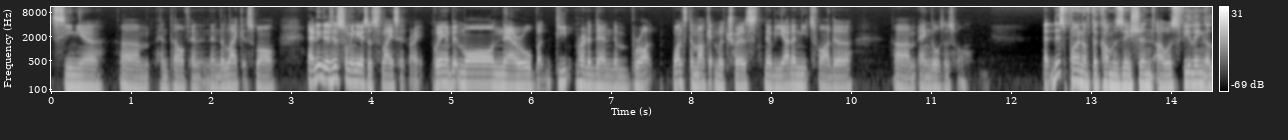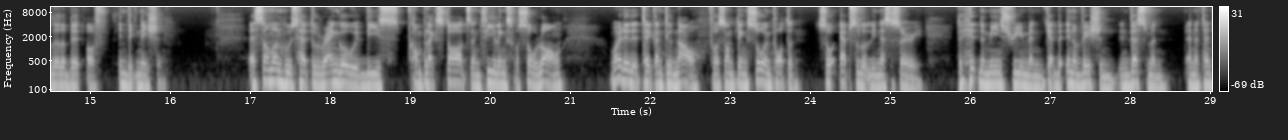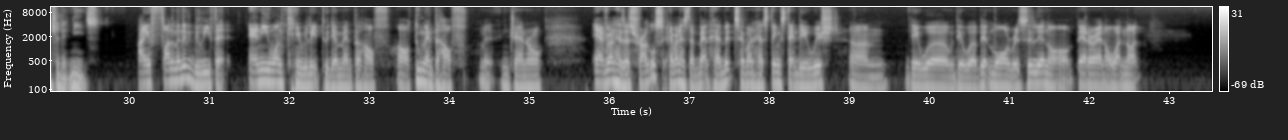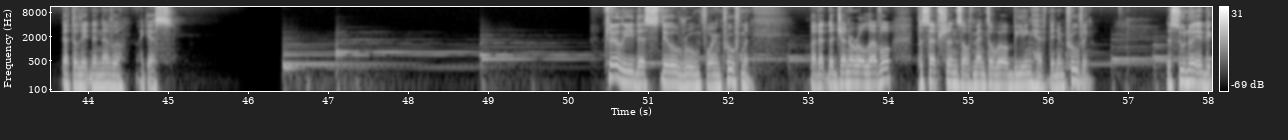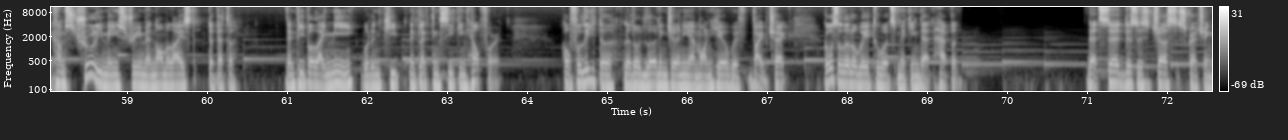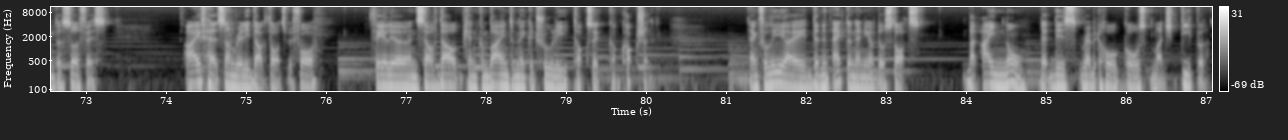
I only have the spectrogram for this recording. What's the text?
senior um, mental health and, and the like as well. I think there's just so many ways to slice it, right? Going a bit more narrow but deep rather than, than broad. Once the market matures, there'll be other needs for other um, angles as well. At this point of the conversation, I was feeling a little bit of indignation. As someone who's had to wrangle with these complex thoughts and feelings for so long, why did it take until now for something so important, so absolutely necessary, to hit the mainstream and get the innovation, investment, and attention it needs? I fundamentally believe that anyone can relate to their mental health or to mental health in general. Everyone has their struggles. Everyone has their bad habits. Everyone has things that they wish um, they were they were a bit more resilient or better at or whatnot. Better late than never, I guess. Clearly, there's still room for improvement. But at the general level, perceptions of mental well being have been improving. The sooner it becomes truly mainstream and normalized, the better. Then people like me wouldn't keep neglecting seeking help for it. Hopefully, the little learning journey I'm on here with Vibe Check goes a little way towards making that happen. That said, this is just scratching the surface. I've had some really dark thoughts before. Failure and self doubt can combine to make a truly toxic concoction. Thankfully, I didn't act on any of those thoughts. But I know that this rabbit hole goes much deeper.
